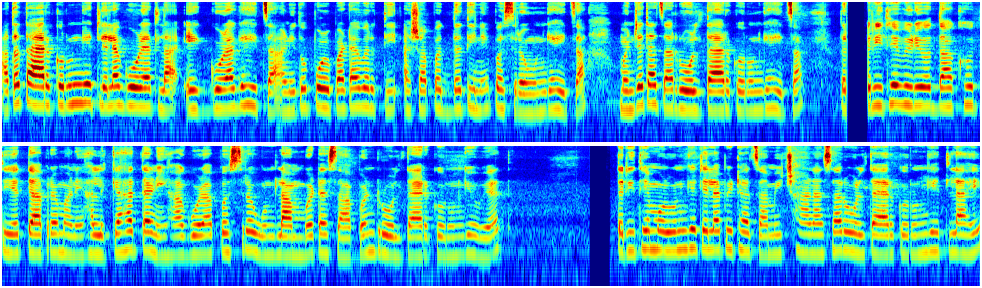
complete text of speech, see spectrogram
आता तयार करून घेतलेल्या गोळ्यातला एक गोळा घ्यायचा आणि तो पोळपाटावरती अशा पद्धतीने पसरवून घ्यायचा म्हणजे त्याचा रोल तयार करून घ्यायचा. तर तर इथे व्हिडिओत दाखवते त्याप्रमाणे हलक्या हाताने हा गोळा पसरवून लांबट असा आपण रोल तयार करून घेऊयात. तर इथे मळून घेतलेल्या पिठाचा मी छान असा रोल तयार करून घेतला आहे.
